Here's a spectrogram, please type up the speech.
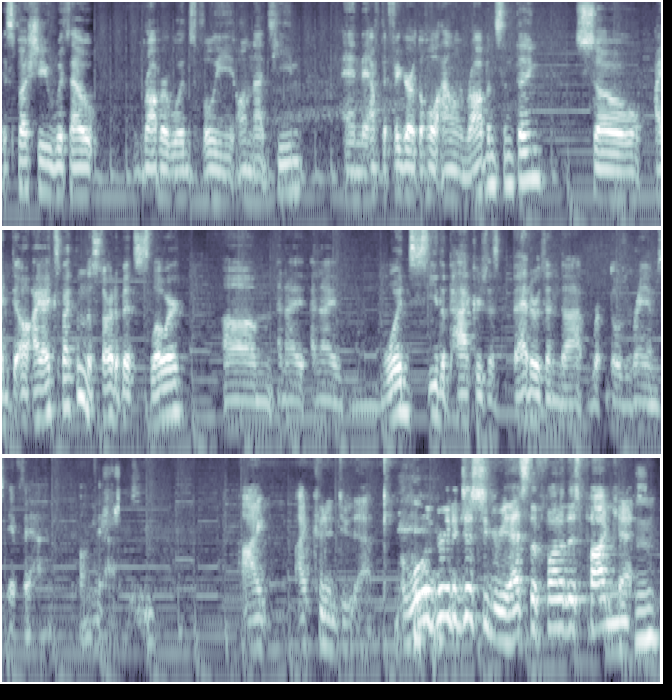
especially without Robert Woods fully on that team, and they have to figure out the whole Allen Robinson thing. So I, I expect them to start a bit slower, um, and I and I would see the Packers as better than that those Rams if they had I I couldn't do that. We'll agree to disagree. That's the fun of this podcast. Mm-hmm.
